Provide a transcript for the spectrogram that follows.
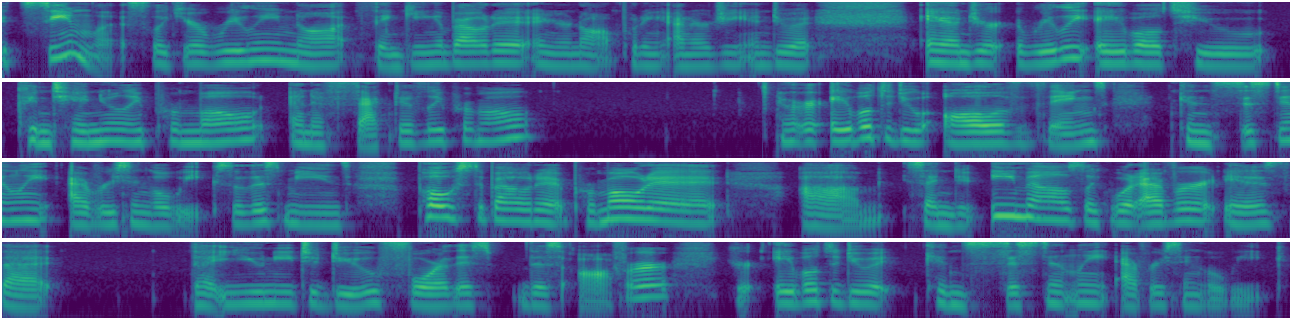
it's seamless. Like you're really not thinking about it and you're not putting energy into it. And you're really able to continually promote and effectively promote you're able to do all of the things consistently every single week. So this means post about it, promote it, um, send you emails, like whatever it is that that you need to do for this this offer. You're able to do it consistently every single week.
